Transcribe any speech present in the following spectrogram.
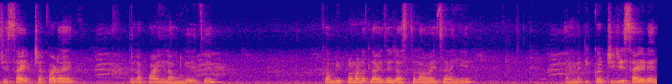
जे साईडच्या कडा आहेत त्याला पाणी लावून घ्यायचं आहे कमी प्रमाणात लावायचं आहे जास्त लावायचं नाही आहे आणि मग इकडची जी साईड आहे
